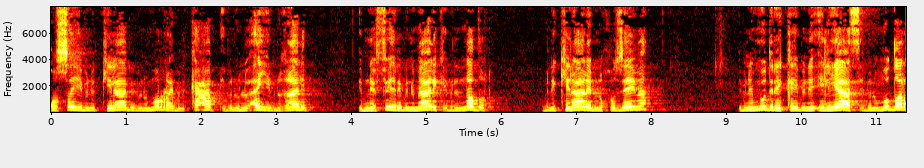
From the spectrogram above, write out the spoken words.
qusay ibn kilaab ibn mura ibn kacab ibn luay ibn ghalib ibn fihr ibn malik ibn nadr ibn kinaana ibn khuseyma ibn mudrika ibn ilyaas ibn mudar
